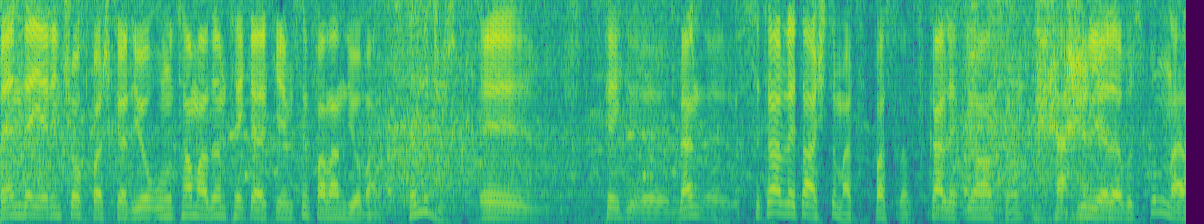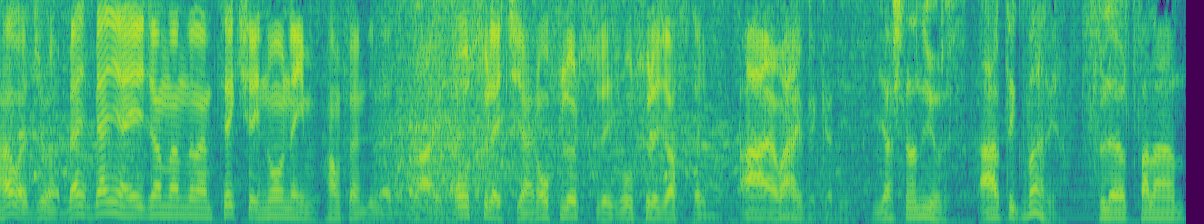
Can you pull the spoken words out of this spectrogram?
Ben de yerin çok başka diyor, unutamadığım tek erkeğimsin falan diyor bana. Sen ne diyorsun? Ee, peki e, ben e, Scarlett'i açtım artık Pascal. Scarlett Johansson, Julia Roberts bunlar havacı var. Ben, ben ya heyecanlandıran tek şey no name hanımefendiler. Vay be. O süreç yani o flört süreci o sürece hastayım. Ay vay be Kadir. Yaşlanıyoruz. Artık var ya flört falan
